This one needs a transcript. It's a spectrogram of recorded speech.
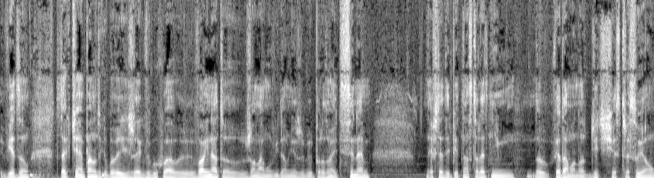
y, wiedzą. To tak chciałem panu tylko powiedzieć, że jak wybuchła y, wojna, to żona mówi do mnie, żeby porozmawiać z synem. Wtedy 15-letnim, no wiadomo, no, dzieci się stresują.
